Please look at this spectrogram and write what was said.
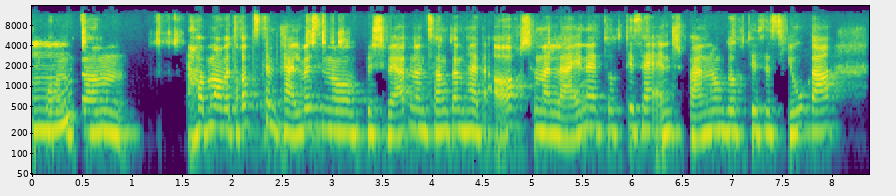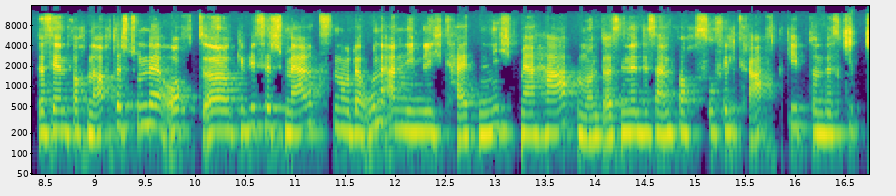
Mhm. Und ähm, haben aber trotzdem teilweise noch Beschwerden und sagen dann halt auch schon alleine durch diese Entspannung, durch dieses Yoga, dass sie einfach nach der Stunde oft äh, gewisse Schmerzen oder Unannehmlichkeiten nicht mehr haben und dass ihnen das einfach so viel Kraft gibt und es gibt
